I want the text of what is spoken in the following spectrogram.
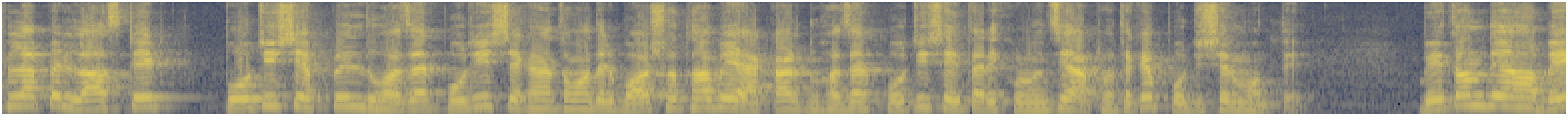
ফিল আপের লাস্ট ডেট পঁচিশ এপ্রিল দু হাজার পঁচিশ সেখানে তোমাদের বয়স হতে হবে এক আট দু হাজার পঁচিশ, এই তারিখ অনুযায়ী আঠেরো থেকে পঁচিশের মধ্যে। বেতন দেওয়া হবে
